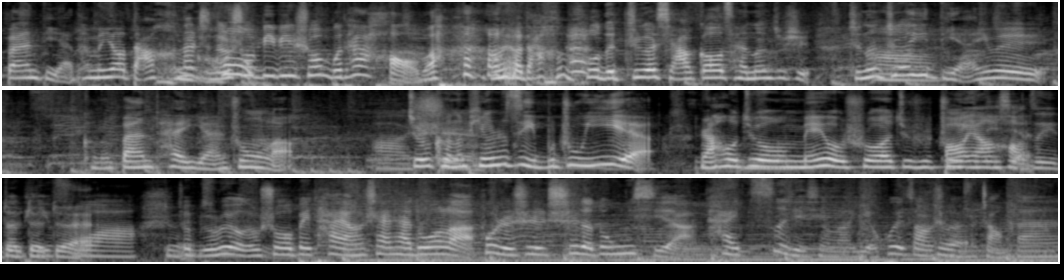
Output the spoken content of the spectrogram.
斑点，他们要打很厚，那只能说 BB 霜不太好吧。他们要打很厚的遮瑕膏才能就是只能遮一啊点，因为可能斑太严重了，啊，就是可能平时自己不注意，然后就没有说就是注意保养好自己的皮对对对肤啊。对就比如说有的时候被太阳晒太多了，或者是吃的东西啊太刺激性了，也会造成对长斑。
